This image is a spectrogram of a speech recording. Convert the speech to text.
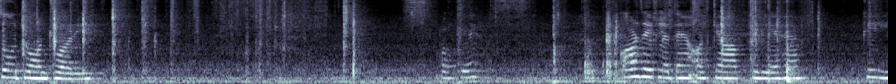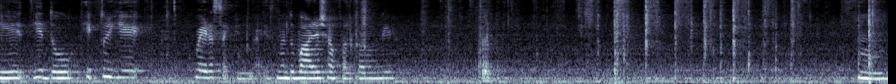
सो डोंट वरी ओके और देख लेते हैं और क्या आपके लिए है। कि ये ये दो एक तो ये वेट अ सेकंड गाइस मैं दोबारा शफल करूँगी। हम्म,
